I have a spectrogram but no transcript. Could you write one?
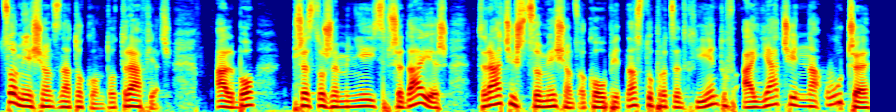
co miesiąc na to konto trafiać. Albo przez to, że mniej sprzedajesz, tracisz co miesiąc około 15% klientów, a ja Cię nauczę,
